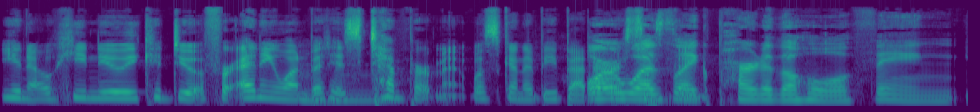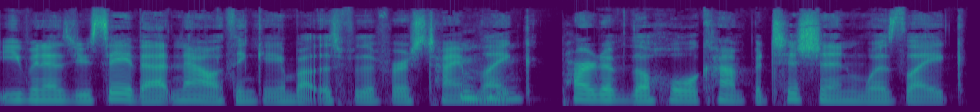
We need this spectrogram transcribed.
you know he knew he could do it for anyone but his Mhm. temperament was going to be better or was something. like part of the whole thing even as you say that now thinking about this for the first time Mhm. like part of the whole competition was like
